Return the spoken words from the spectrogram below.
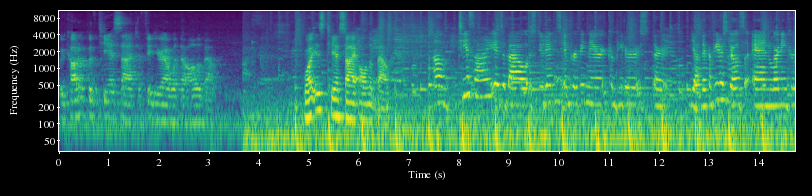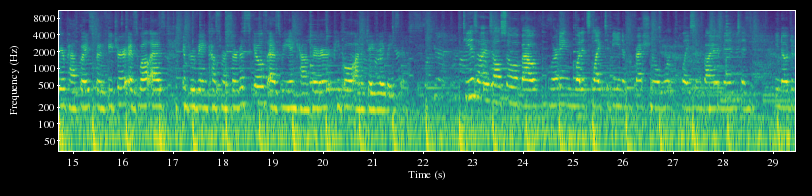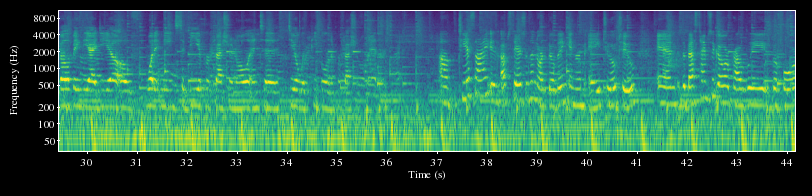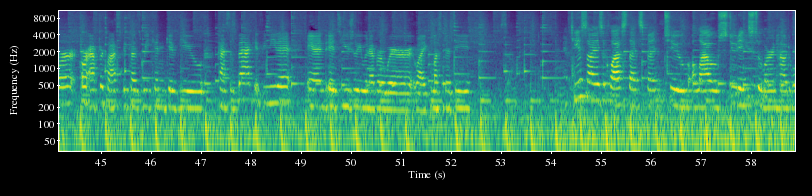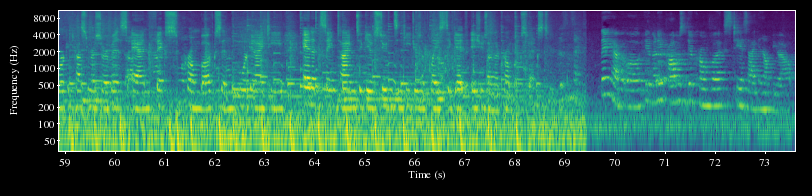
We caught up with TSI to figure out what they're all about. What is TSI all about? Um, TSI is about students improving their computer or yeah their computer skills and learning career pathways for the future, as well as improving customer service skills as we encounter people on a day-to-day basis. TSI is also about learning what it's like to be in a professional workplace environment and you know developing the idea of what it means to be a professional and to deal with people in a professional manner. Um, TSI is upstairs in the North Building in room A202, and the best times to go are probably before or after class because we can give you passes back if you need it, and it's usually whenever we're like less busy. TSI is a class that's meant to allow students to learn how to work in customer service and fix Chromebooks and work in IT, and at the same time to give students and teachers a place to get issues on their Chromebooks fixed. There you have it, Lo. If you have any problems with your Chromebooks, TSI can help you out.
